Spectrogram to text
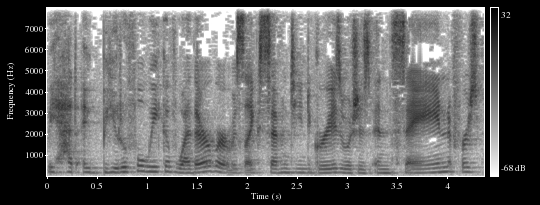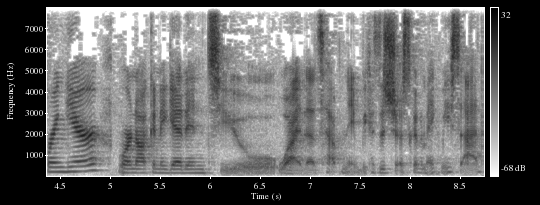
we had a beautiful week of weather where it was like 17 degrees, which is insane for spring here. We're not gonna get into why that's happening because it's just gonna make me sad.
